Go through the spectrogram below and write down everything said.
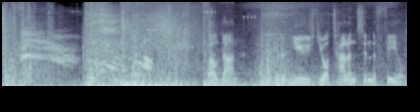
Well done. I could have used your talents in the field.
